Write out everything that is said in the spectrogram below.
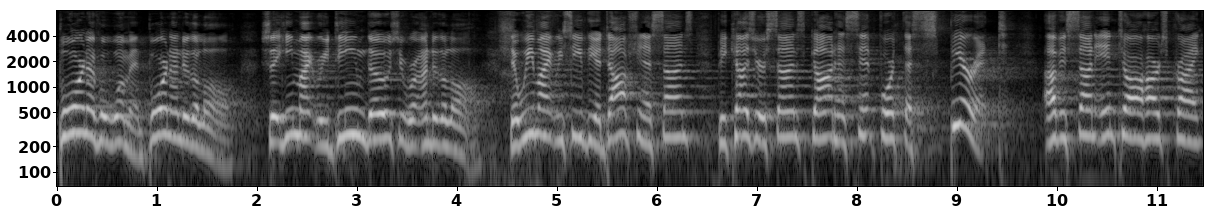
born of a woman, born under the law so that he might redeem those who were under the law, that we might receive the adoption as sons. Because your sons, God has sent forth the Spirit of his Son into our hearts, crying,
